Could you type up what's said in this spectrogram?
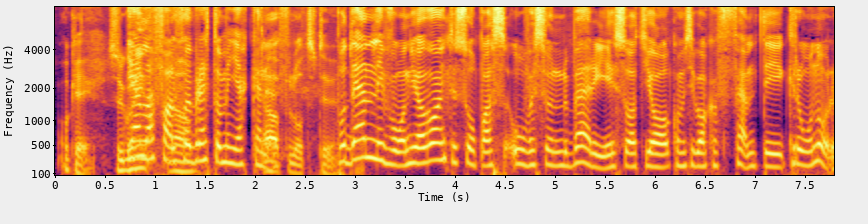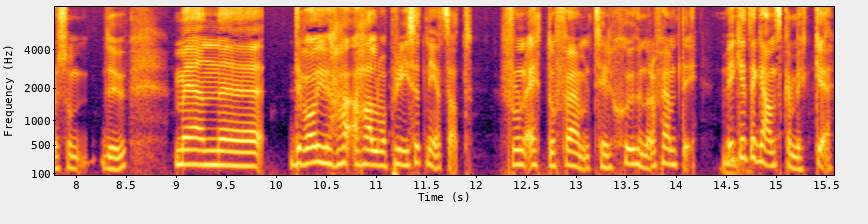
Okej. Du I in- alla fall, ja. får jag berätta om min jacka nu? Ja förlåt. Du. På den nivån, jag var inte så pass Ove Sundberg så att jag kom tillbaka för 50 kronor som du. Men eh, det var ju ha- halva priset nedsatt. Från 1 5 till 750. Vilket är ganska mycket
